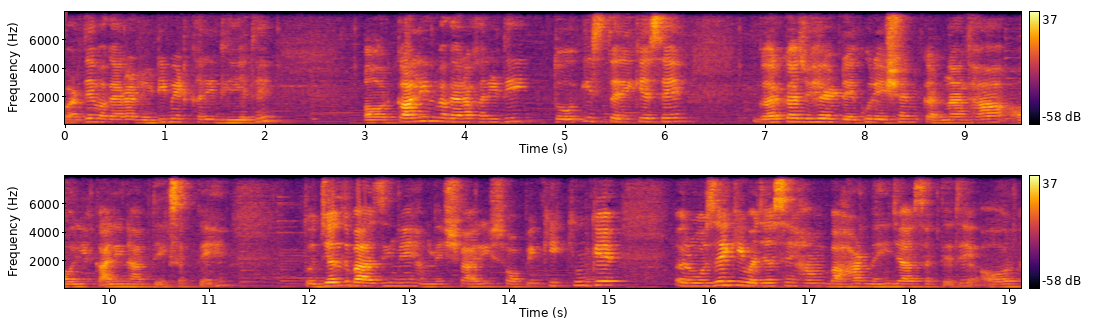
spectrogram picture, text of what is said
पर्दे वगैरह रेडीमेड ख़रीद लिए थे और कालीन वगैरह ख़रीदी। तो इस तरीके से घर का जो है डेकोरेशन करना था और ये कालीन आप देख सकते हैं। तो जल्दबाजी में हमने सारी शॉपिंग की क्योंकि रोज़े की वजह से हम बाहर नहीं जा सकते थे और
